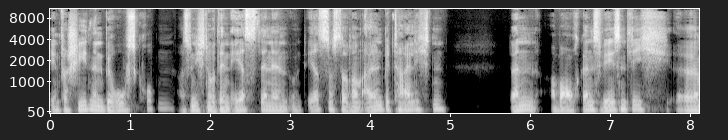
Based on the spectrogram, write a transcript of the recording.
den verschiedenen Berufsgruppen, also nicht nur den Ärztinnen und Ärzten, sondern allen Beteiligten. Dann aber auch ganz wesentlich äh,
